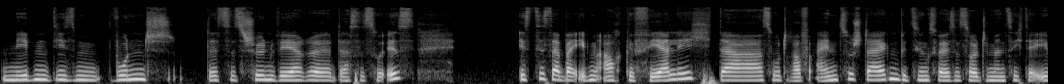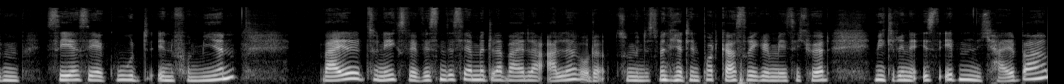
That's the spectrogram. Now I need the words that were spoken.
neben diesem Wunsch, dass es schön wäre, dass es so ist, ist es aber eben auch gefährlich, da so drauf einzusteigen, beziehungsweise sollte man sich da eben sehr, sehr gut informieren. Weil zunächst, wir wissen das ja mittlerweile alle, oder zumindest wenn ihr den Podcast regelmäßig hört, Migräne ist eben nicht heilbar.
